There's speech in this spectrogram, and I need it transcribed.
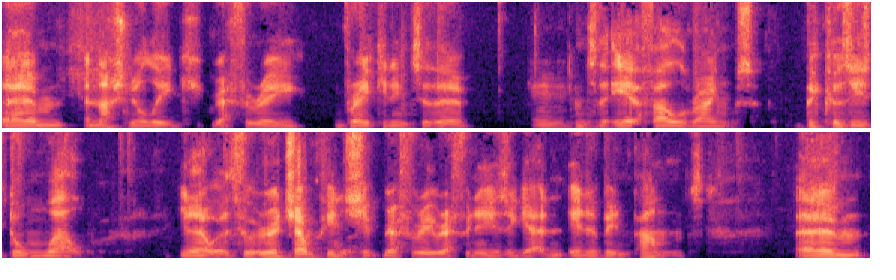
um, a National League referee breaking into the Mm. into the EFL ranks because he's done well. You know, if it were a Championship referee refereeing us again, it'd have been pants. Um,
